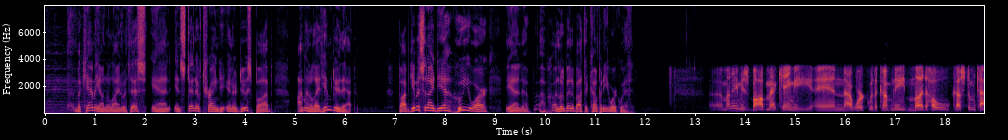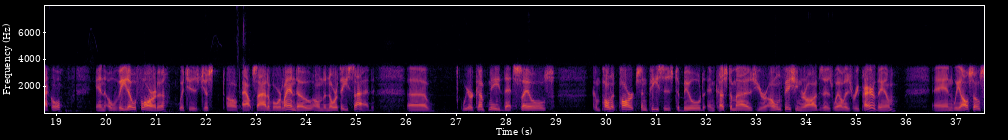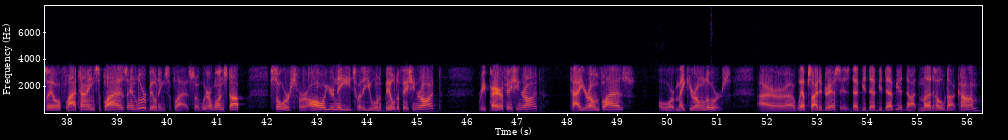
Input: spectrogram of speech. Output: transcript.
McCamey on the line with us. And instead of trying to introduce Bob, I'm going to let him do that. Bob, give us an idea who you are and a little bit about the company you work with. Uh, my name is Bob McCamey, and I work with a company, Mud Hole Custom Tackle, in Oviedo, Florida. which is just uh, outside of Orlando on the northeast side. Uh, we're a company that sells component parts and pieces to build and customize your own fishing rods as well as repair them. And we also sell fly tying supplies and lure building supplies. So we're a one stop source for all your needs, whether you want to build a fishing rod, repair a fishing rod, tie your own flies, or make your own lures. Our uh, website address is www.mudhole.com.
